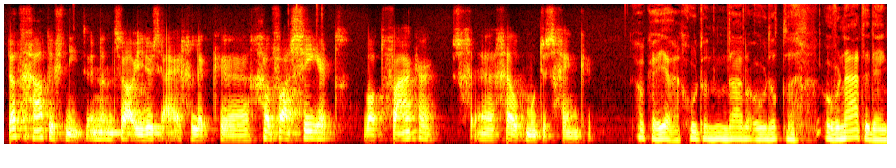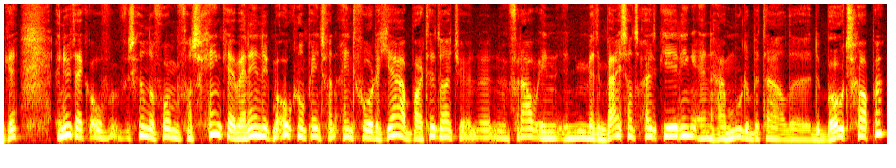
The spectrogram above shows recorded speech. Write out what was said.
Dat gaat dus niet. En dan zou je dus eigenlijk uh, gefaseerd wat vaker uh, geld moeten schenken. Oké, ja, goed om daar over, dat, uh, over na te denken. En nu het eigenlijk over verschillende vormen van schenken herinner ik me ook nog opeens van eind vorig jaar, Bart. Toen had je een, een vrouw in, met een bijstandsuitkering en haar moeder betaalde de boodschappen.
